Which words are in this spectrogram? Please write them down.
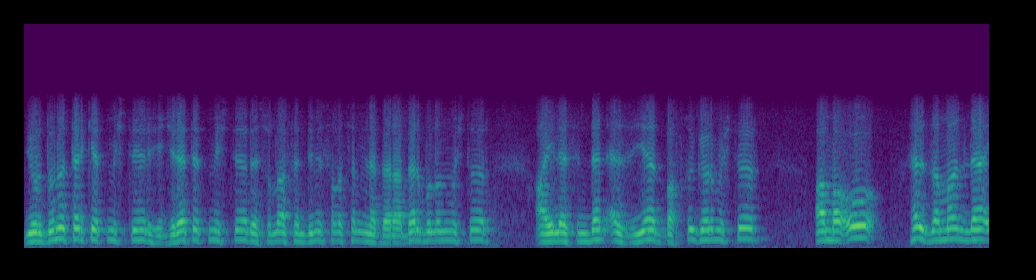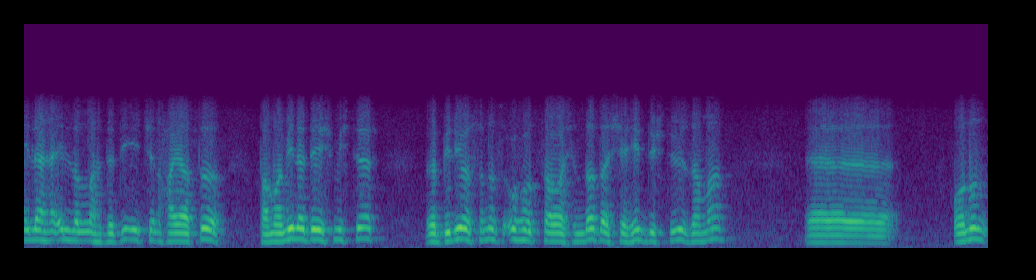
yurdunu terk etmiştir, hicret etmiştir, Resulullah Efendimiz sallallahu aleyhi ve sellemle beraber bulunmuştur, ailesinden eziyet, baskı görmüştür. Ama o her zaman la ilahe illallah dediği için hayatı tamamıyla değişmiştir. Ve biliyorsunuz Uhud savaşında da şehit düştüğü zaman e, onun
